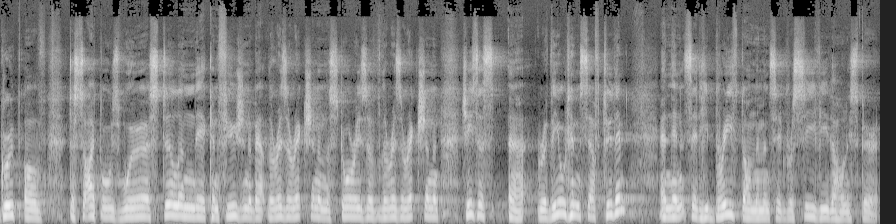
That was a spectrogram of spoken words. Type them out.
group of disciples were still in their confusion about the resurrection and the stories of the resurrection. And Jesus uh, revealed himself to them. And then it said he breathed on them and said, Receive ye the Holy Spirit.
